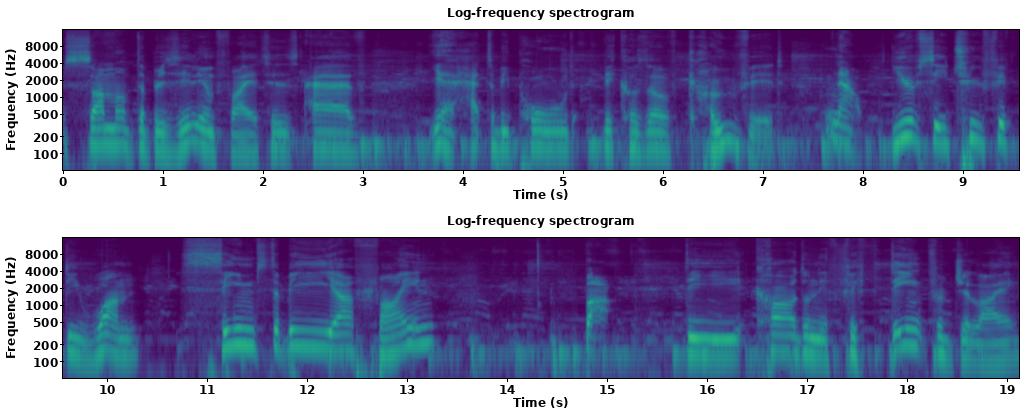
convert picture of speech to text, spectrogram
some of the Brazilian fighters have, yeah, had to be pulled because of COVID. Now, UFC 251 seems to be uh, fine, but the card on the 15th of July,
